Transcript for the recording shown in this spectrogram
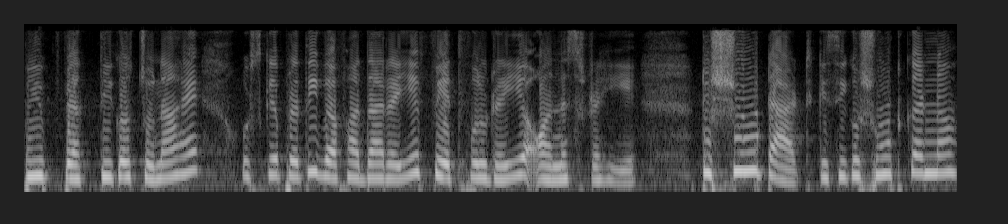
भी व्यक्ति को चुना है, उसके प्रति वफादार रहिए फेथफुल रहिए ऑनेस्ट रहिए। टू शूट एट किसी को शूट करना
